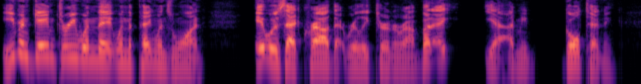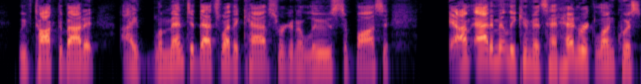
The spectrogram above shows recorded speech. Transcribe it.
Even game three when they when the Penguins won, it was that crowd that really turned around. But I yeah, I mean goaltending. We've talked about it. I lamented that's why the Caps were going to lose to Boston. I'm adamantly convinced had Henrik Lundqvist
